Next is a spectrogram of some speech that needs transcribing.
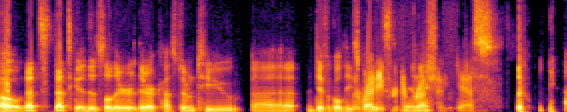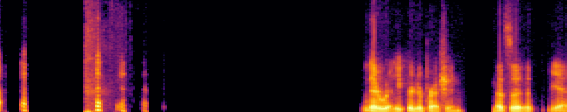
Oh, that's that's good. So they're they're accustomed to uh, difficulty. They're ready for depression. Yes. They're ready for depression. That's a yeah.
